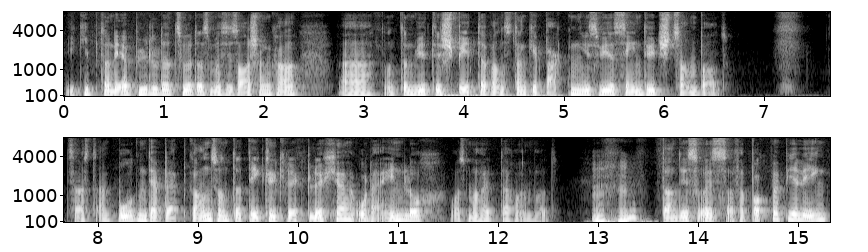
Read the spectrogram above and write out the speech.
Ich gebe dann eher Büdel dazu, dass man es anschauen kann. Äh, Und dann wird es später, wenn es dann gebacken ist, wie ein Sandwich zusammenbaut. Das heißt, am Boden, der bleibt ganz und der Deckel kriegt Löcher oder ein Loch, was man halt daheim hat. Mhm. Dann das alles auf ein Backpapier legen,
